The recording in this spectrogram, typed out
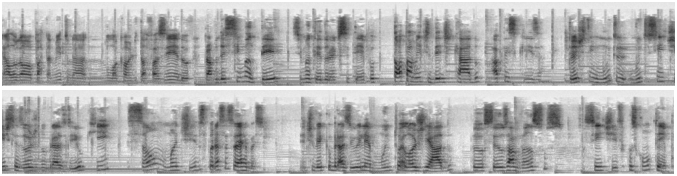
alugar um apartamento na, no local onde está fazendo, para poder se manter, se manter durante esse tempo totalmente dedicado à pesquisa. Então a gente tem muito, muitos cientistas hoje no Brasil que são mantidos por essas verbas. A gente vê que o Brasil ele é muito elogiado pelos seus avanços científicos com o tempo.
